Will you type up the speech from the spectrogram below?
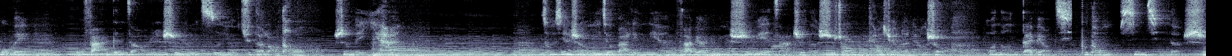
后辈，无法更早认识如此有趣的老头，甚为遗憾。从先生1980年发表于《十月》杂志的诗中挑选了两首。或能代表其不同性情的诗，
